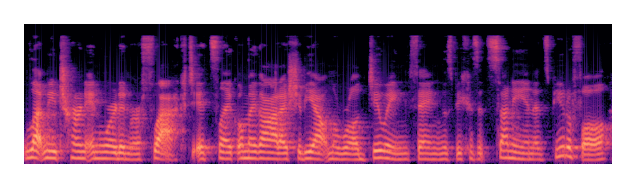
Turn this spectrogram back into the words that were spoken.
let me turn inward and reflect. It's like, oh my God, I should be out in the world doing things because it's sunny and it's beautiful.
